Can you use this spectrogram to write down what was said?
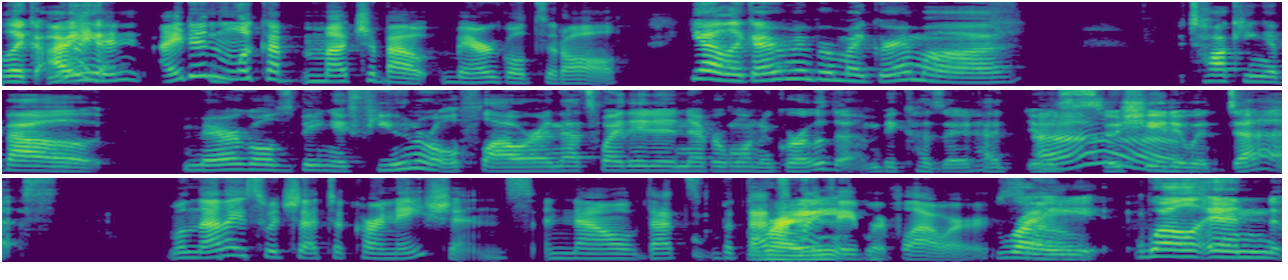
like I, I didn't. I didn't look up much about marigolds at all. Yeah, like I remember my grandma talking about marigolds being a funeral flower, and that's why they didn't ever want to grow them because it had it was associated Oh. with death. Well, now they switched that to carnations, and now that's but that's Right. my favorite flower. so- Right. Well, and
